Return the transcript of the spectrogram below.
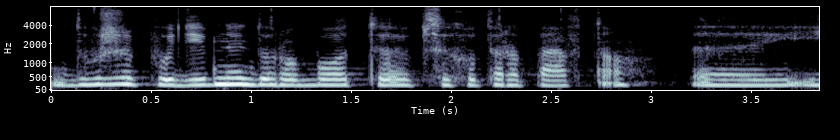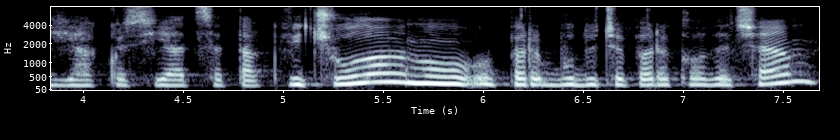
дуже подібний до роботи психотерапевта. Якось я це так відчула, ну, будучи перекладачем.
